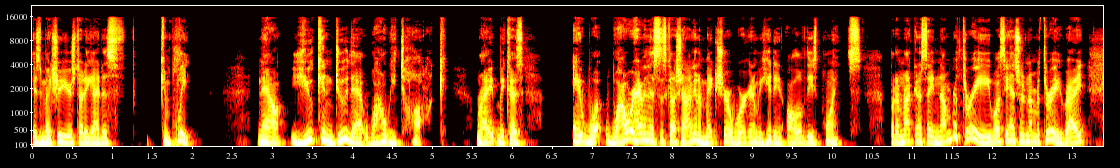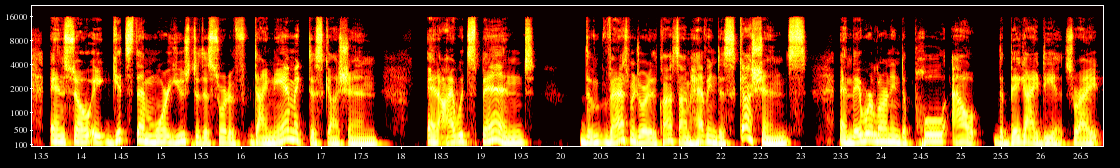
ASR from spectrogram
is make sure your study guide is complete. Now you can do that while we talk, right? Because it, wh- while we're having this discussion, I'm going to make sure we're going to be hitting all of these points. But I'm not going to say number three. What's the answer to number three, right? And so it gets them more used to this sort of dynamic discussion. And I would spend the vast majority of the class time having discussions, and they were learning to pull out the big ideas, right?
